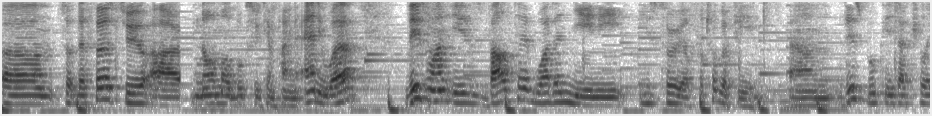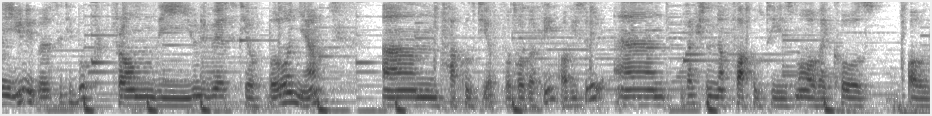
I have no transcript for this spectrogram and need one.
Um, so the first two are normal books you can find anywhere. This one is Walter Guadagnini, History of Photography. Um, this book is actually a university book from the University of Bologna, um, Faculty of Photography, obviously, and it's actually not faculty, it's more of a course of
